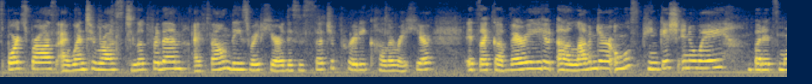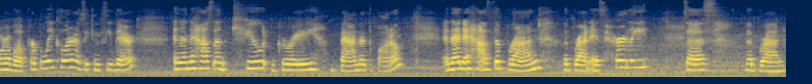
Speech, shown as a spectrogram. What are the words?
sports bras I went to Ross to look for them. I found these right here. This is such a pretty color right here it's like a very cute uh, lavender, almost pinkish in a way, but it's more of a purpley color as you can see there. And then it has a cute gray band at the bottom. And then it has the brand. The brand is Hurley. It says the brand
